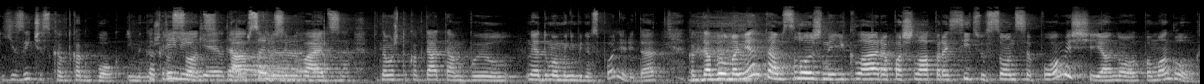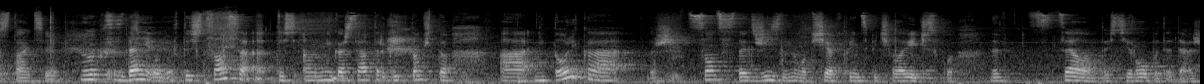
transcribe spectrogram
языческое, вот как Бог, именно как что религия, солнце, да, да, подразумевается. Да, да. Потому что когда там был, ну я думаю, мы не будем спойлерить, да, когда был момент там сложный, и Клара пошла просить у солнца помощи, и оно помогло, кстати. Ну как создание, то есть солнце, то есть а, мне кажется, автор говорит о том, что а, не только солнце создает жизнь, ну, вообще, в принципе, человеческую, но целом, то есть и роботы даже,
